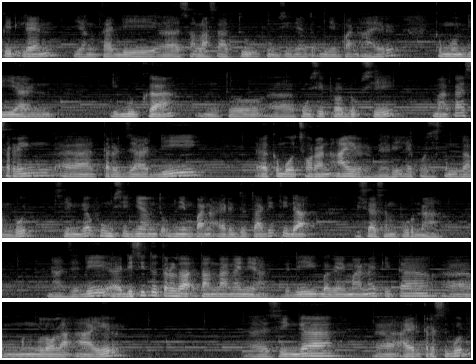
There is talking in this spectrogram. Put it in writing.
peatland yang tadi uh, salah satu fungsinya untuk menyimpan air, kemudian dibuka untuk uh, fungsi produksi, maka sering uh, terjadi Eh, kebocoran air dari ekosistem gambut sehingga fungsinya untuk menyimpan air itu tadi tidak bisa sempurna. Nah, jadi eh, di situ terletak tantangannya. Jadi bagaimana kita eh, mengelola air sehingga air tersebut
